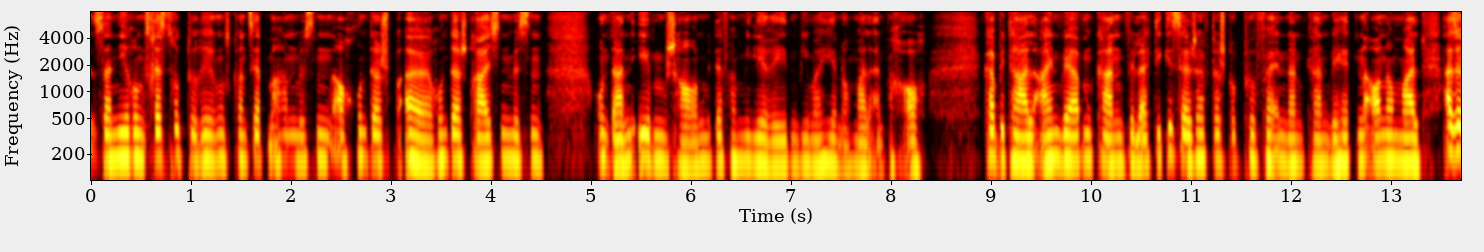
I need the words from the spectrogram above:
Sanierungs-, Restrukturierungskonzept machen müssen, auch runter, äh, runterstreichen müssen und dann eben schauen, mit der Familie reden, wie man hier nochmal einfach auch Kapital einwerben kann, vielleicht die Gesellschafterstruktur verändern kann. Wir hätten auch nochmal, also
